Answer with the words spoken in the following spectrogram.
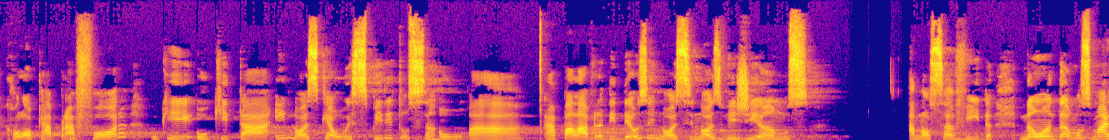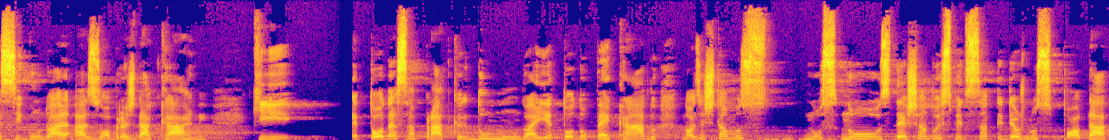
colocar para fora o que o que está em nós, que é o Espírito Santo, a, a palavra de Deus em nós. Se nós vigiamos a nossa vida, não andamos mais segundo a, as obras da carne, que é toda essa prática do mundo aí, é todo o pecado, nós estamos nos, nos deixando o Espírito Santo de Deus nos podar.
